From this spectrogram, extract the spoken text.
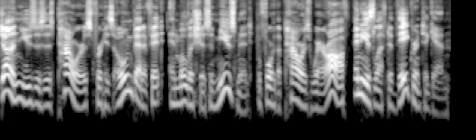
Dunn uses his powers for his own benefit and malicious amusement before the powers wear off and he is left a vagrant again.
